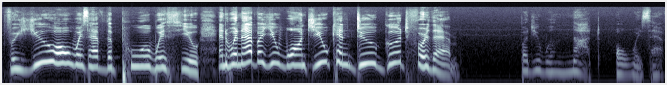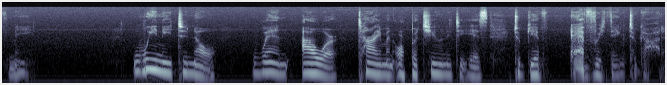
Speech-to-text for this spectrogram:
For you always have the poor with you, and whenever you want, you can do good for them. But you will not always have me. We need to know when our time and opportunity is to give everything to God.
